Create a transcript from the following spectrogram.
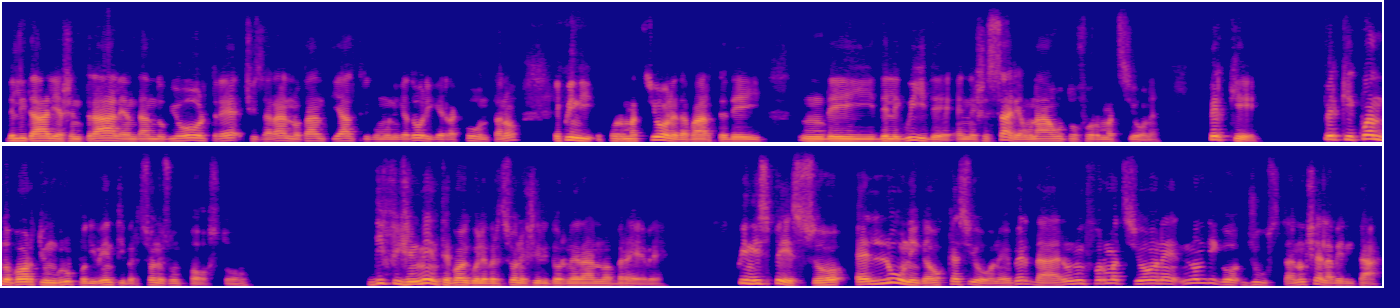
dell'Italia centrale, andando più oltre, eh, ci saranno tanti altri comunicatori che raccontano e quindi formazione da parte dei, dei, delle guide è necessaria un'autoformazione. Perché? Perché quando porti un gruppo di 20 persone su un posto, difficilmente poi quelle persone ci ritorneranno a breve, quindi spesso è l'unica occasione per dare un'informazione, non dico giusta, non c'è la verità,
